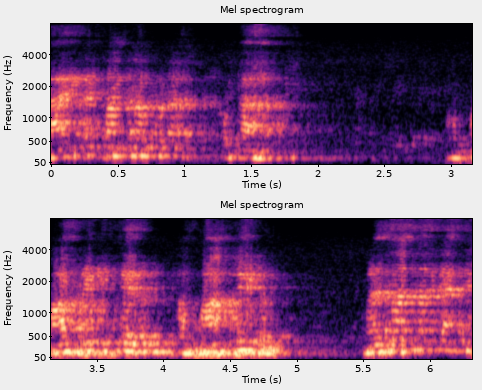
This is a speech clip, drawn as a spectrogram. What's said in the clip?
కార్యకర్త అందరూ కూడా ఒక ఒక పాంప్లెట్ ఇచ్చారు ఆ పాంప్లెట్ ప్రజలందరికీ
